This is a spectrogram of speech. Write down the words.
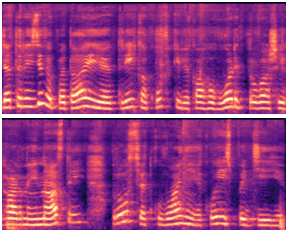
Для Терезі випадає трійка кубків, яка говорить про ваш гарний настрій, про святкування якоїсь події.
